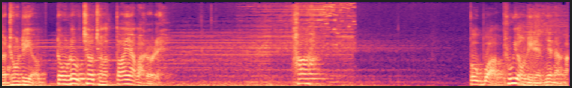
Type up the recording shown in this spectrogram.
ငထွန်းတယောက်တုံလို့ချောက်ချောက်သွားရပါတော့တယ်ဟာပုပ်ပွားဖူးယောင်နေတဲ့မျက်နှာက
